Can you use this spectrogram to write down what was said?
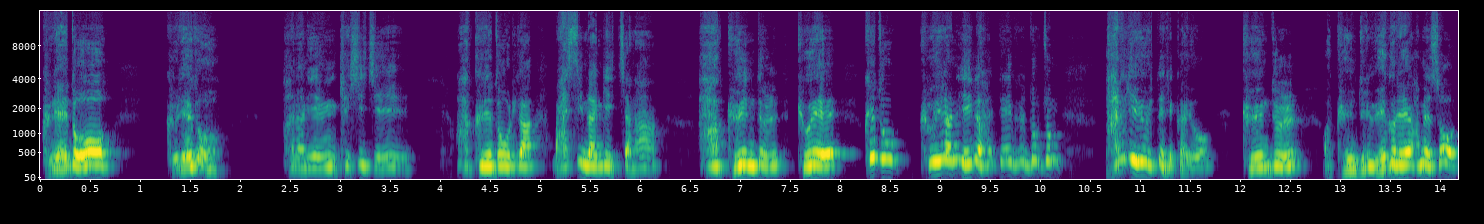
그래도 그래도 하나님 계시지. 아 그래도 우리가 말씀이라는 게 있잖아. 아 교인들 교회 그래도 교회라는 얘기를 할 때 그래도 좀 다르게 여겼다니까요. 교인들 아, 교인들이 왜 그래 하면서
